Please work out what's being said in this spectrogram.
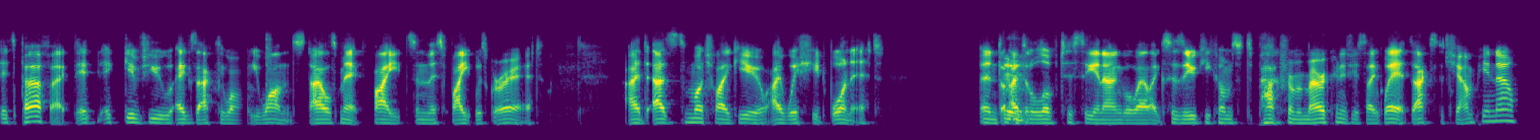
it's perfect. It it gives you exactly what you want. Styles make fights, and this fight was great. I'd as much like you, I wish he'd won it. And Hmm. I'd love to see an angle where like Suzuki comes to back from America and he's just like, wait, Zack's the champion now?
